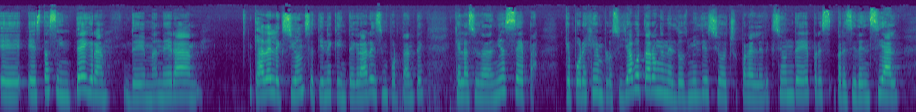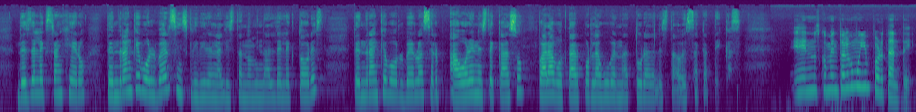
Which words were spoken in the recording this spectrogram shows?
eh, esta se integra de manera, cada elección se tiene que integrar, es importante que la ciudadanía sepa que, por ejemplo, si ya votaron en el 2018 para la elección de presidencial desde el extranjero, tendrán que volverse a inscribir en la lista nominal de electores, tendrán que volverlo a hacer ahora en este caso para votar por la gubernatura del estado de Zacatecas. Eh, nos comentó algo muy importante.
